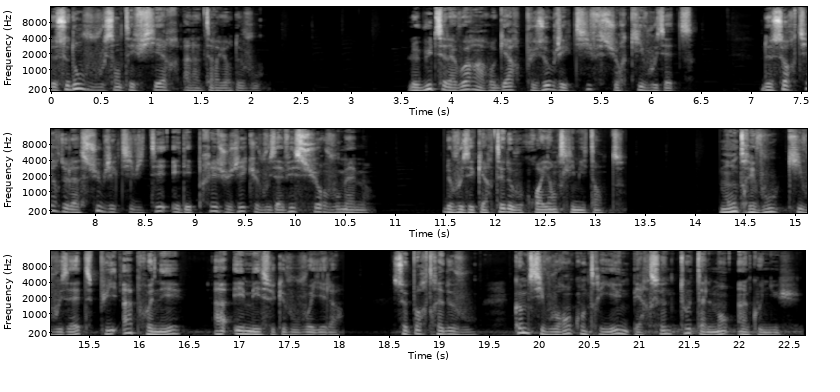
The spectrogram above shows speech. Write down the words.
de ce dont vous vous sentez fier à l'intérieur de vous. Le but c'est d'avoir un regard plus objectif sur qui vous êtes, de sortir de la subjectivité et des préjugés que vous avez sur vous-même, de vous écarter de vos croyances limitantes. Montrez-vous qui vous êtes, puis apprenez à aimer ce que vous voyez là, ce portrait de vous, comme si vous rencontriez une personne totalement inconnue.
